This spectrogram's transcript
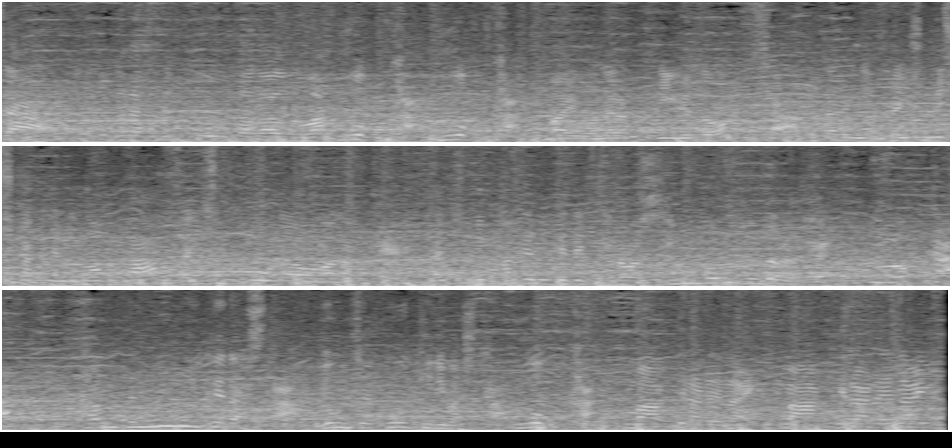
さあここから先頭を伺うのはウォッカ。ウォッカ。前を狙っているぞ。さあ誰が最初に仕掛けるのか。最終コーナーを曲がって最初に駆け抜けてきたのはシンボルルドルフウォッカ。完全に抜け出した。4着を切りました。ウォッカ。負けられない。負けられない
